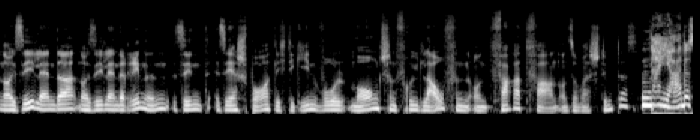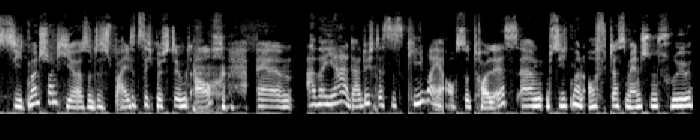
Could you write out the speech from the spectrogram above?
Neuseeländer, Neuseeländerinnen sind sehr sportlich. Die gehen wohl morgens schon früh laufen und Fahrrad fahren und sowas. Stimmt das? Naja, das sieht man schon hier. Also das spaltet sich bestimmt auch. ähm, aber ja, dadurch, dass das Klima ja auch so toll ist, ähm, sieht man oft, dass Menschen früh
